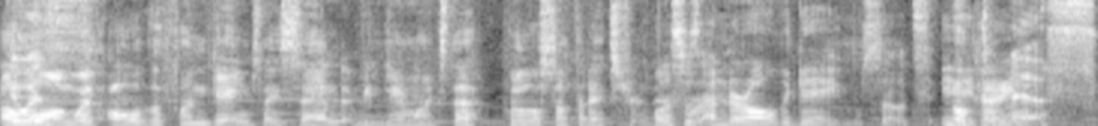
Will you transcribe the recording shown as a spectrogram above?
was- Along with all of the fun games they send, VGM likes to put a little something extra in there. Well, this was for you. under all the games, so it's easy to miss.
